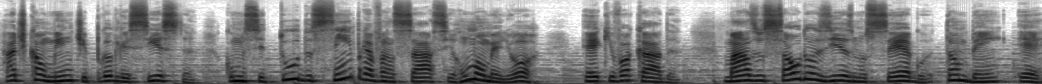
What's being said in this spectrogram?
radicalmente progressista, como se tudo sempre avançasse rumo ao melhor, é equivocada. Mas o saudosismo cego também é.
